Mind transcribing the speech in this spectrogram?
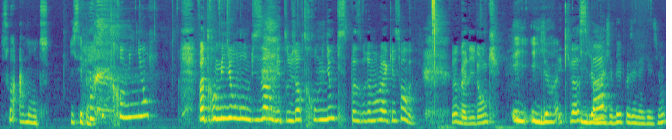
soit amantes. Il sait pas. trop mignon. Pas trop mignon, non bizarre, mais genre trop mignon qui se pose vraiment la question en mode oh, bah dis donc. Et, il leur, il leur a jamais posé la question.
